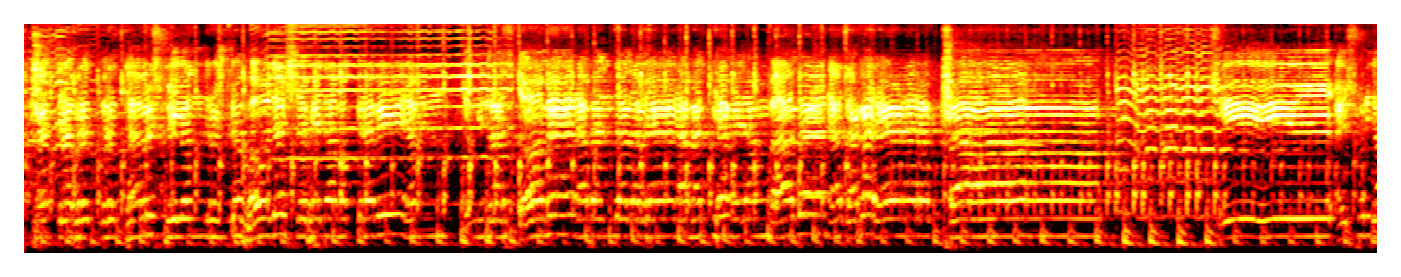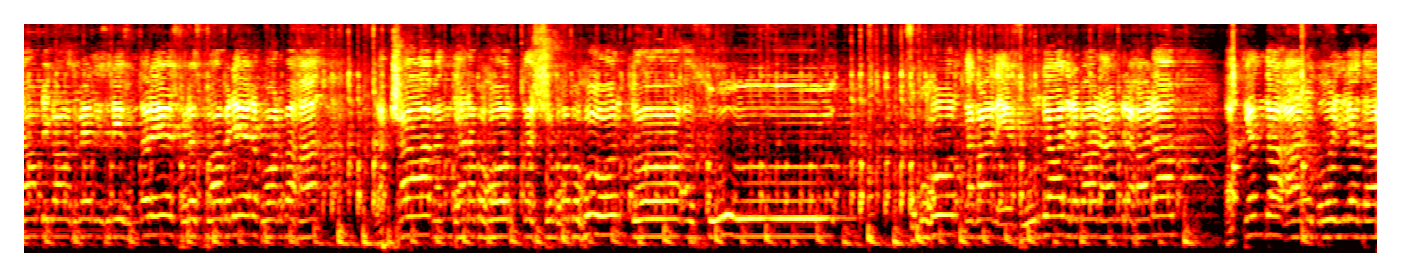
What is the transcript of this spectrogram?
नक्षत्रभृद्वृद्धवृष्टियम् दृष्टभोजश्रभिदमुग्रवीरम् इन्द्रस्तोमेन पञ्चदवेन मध्यमिदम् वादेन सकरेण रक्षा ऐश्वर्याम्बिका समेत श्री सुन्दरेश्वर स्वामिने नमो नमः अस्तु आनुकूल्यता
